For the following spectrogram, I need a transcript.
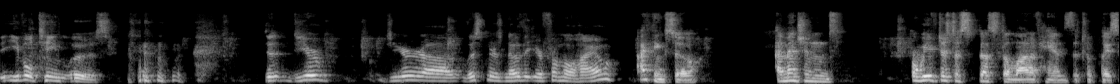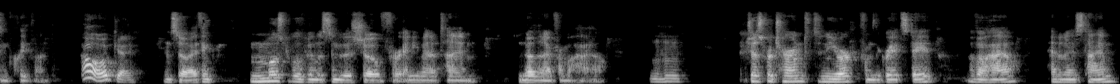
the evil team lose. do, do, your do your uh, listeners know that you're from Ohio? I think so. I mentioned, or we've just discussed a lot of hands that took place in Cleveland. Oh, okay. And so I think most people who've been listening to the show for any amount of time know that I'm from Ohio. Mm-hmm. Just returned to New York from the great state of Ohio had a nice time.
